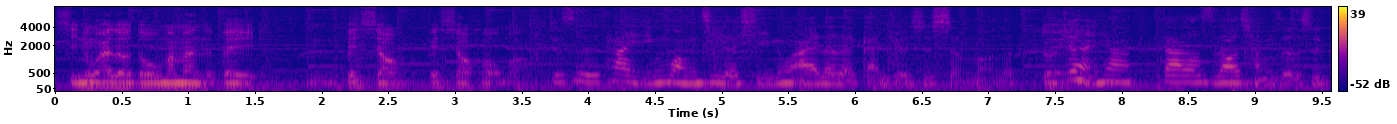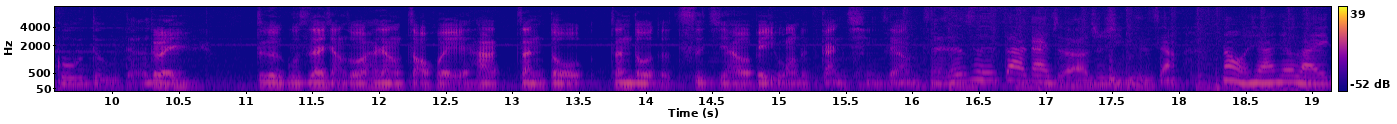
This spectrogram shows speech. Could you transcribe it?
喜怒哀乐都慢慢的被，嗯，被消被消耗嘛。就是他已经忘记了喜怒哀乐的感觉是什么了。对，就很像大家都知道强者是孤独的。对，这个故事在讲说他想找回他战斗战斗的刺激，还有被遗忘的感情这样子。对，这是大概主要剧情是这样。那我现在就来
